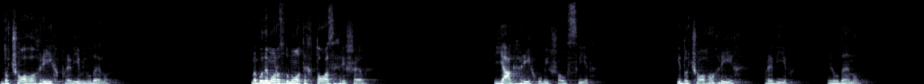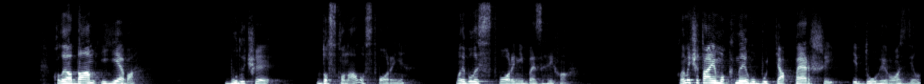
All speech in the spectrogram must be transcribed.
до чого гріх привів людину. Ми будемо роздумувати, хто згрішив, як гріх увійшов в світ, і до чого гріх привів людину. Коли Адам і Єва, будучи досконало створені, вони були створені без гріха. Коли ми читаємо книгу буття перший і другий розділ,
